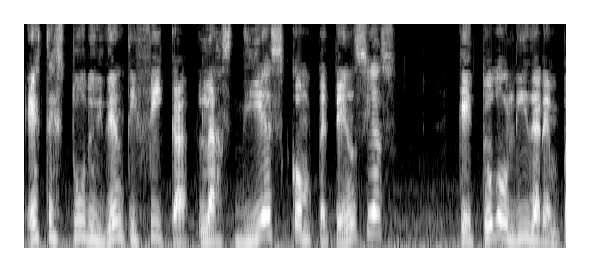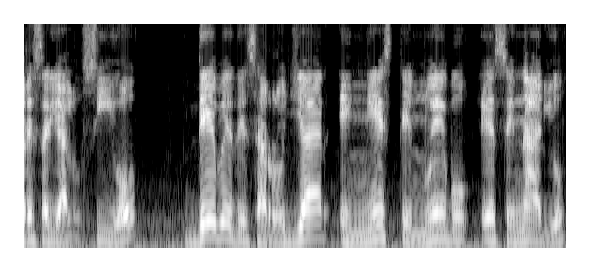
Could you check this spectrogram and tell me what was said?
este estudio identifica las 10 competencias que todo líder empresarial o CEO debe desarrollar en este nuevo escenario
